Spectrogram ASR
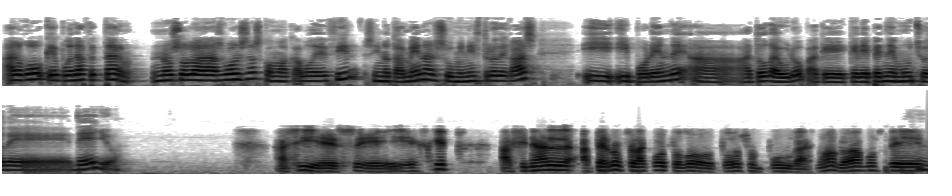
algo que puede afectar no solo a las bolsas, como acabo de decir, sino también al suministro de gas y, por ende a, toda Europa, que, depende mucho de ello. Así es, eh, es que al final a perro flaco todo todo son pulgas, ¿no? Hablábamos de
